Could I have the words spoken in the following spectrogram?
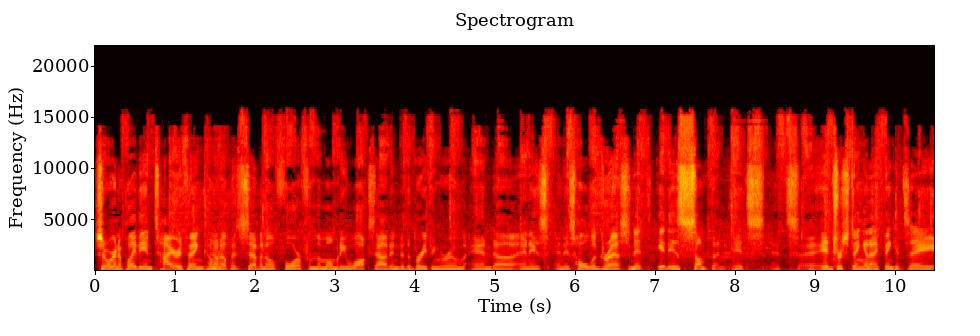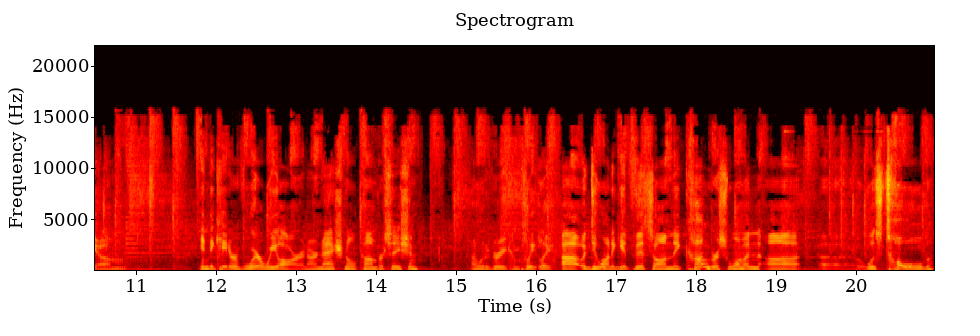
So we're going to play the entire thing coming up at 7:04 from the moment he walks out into the briefing room and uh, and his and his whole address, and it it is something. It's it's uh, interesting, and I think it's a um, indicator of where we are in our national conversation. I would agree completely. Uh, I do want to get this on. The congresswoman uh, uh, was told,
